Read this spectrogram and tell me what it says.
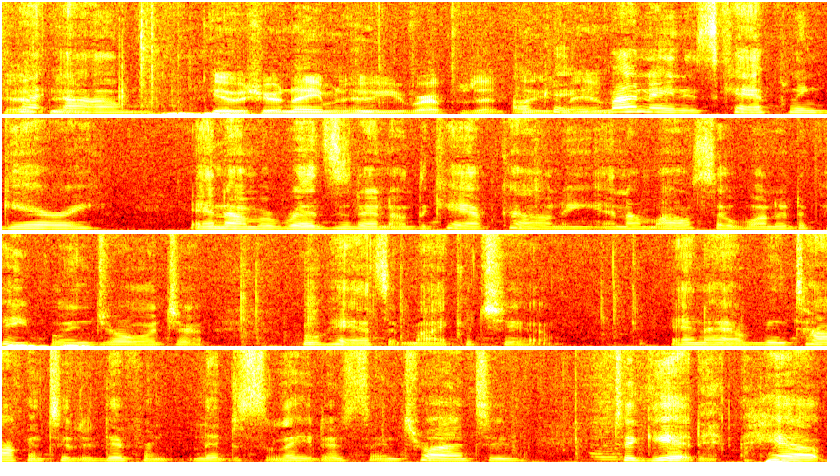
Good hi, afternoon. um, Give us your name and who you represent, please, Okay, ma'am. my name is Kathleen Gary, and I'm a resident of the DeKalb County, and I'm also one of the people in Georgia who has a microchip. And I've been talking to the different legislators and trying to, to get help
